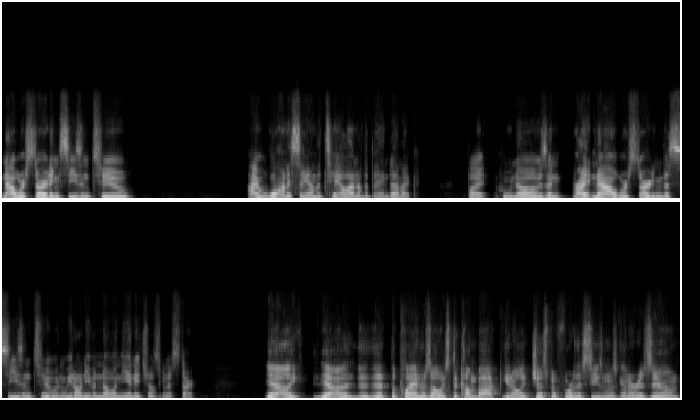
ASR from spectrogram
Now we're starting season two. I want to say on the tail end of the pandemic, but who knows? And right now we're starting this season two, and we don't even know when the NHL is going to start. Yeah, like yeah, the, the plan was always to come back, you know, like just before the season was going to resume,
